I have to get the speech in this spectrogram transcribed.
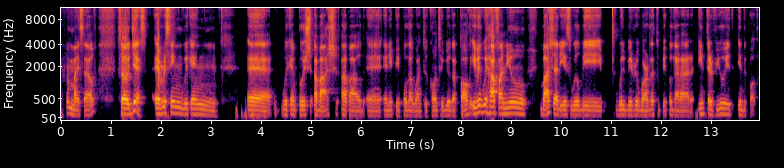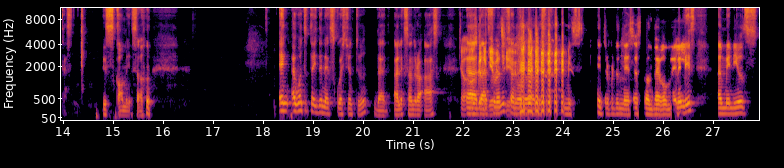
myself. So yes, everything we can uh, we can push a bash about uh, any people that want to contribute or talk. Even we have a new bash that is will be will be rewarded to people that are interviewed in the podcast. It's coming. So. And I want to take the next question too that Alexandra asked. Oh, uh, that Phoronix and other misinterpreted message from devel mailing list and menus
